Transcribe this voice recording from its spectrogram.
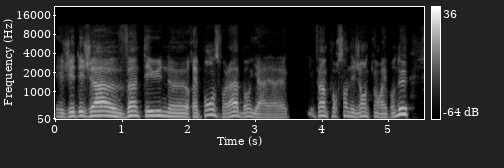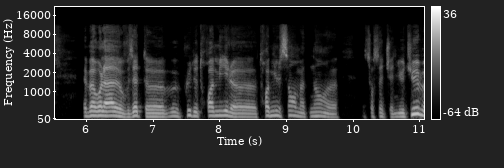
Et j'ai déjà 21 réponses. Voilà, bon, il y a 20% des gens qui ont répondu. Et ben voilà, vous êtes plus de 3000, 3100 maintenant sur cette chaîne YouTube.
